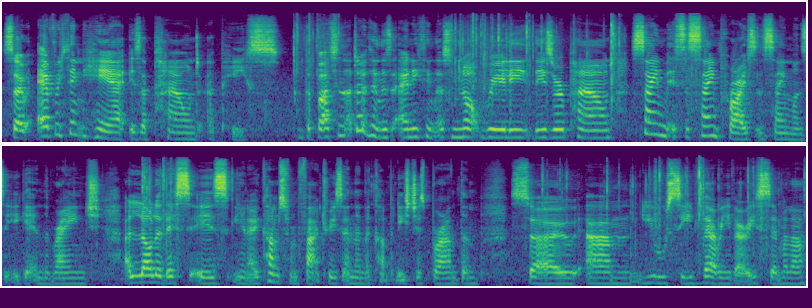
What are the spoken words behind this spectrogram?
so everything here is a pound a piece. The button, I don't think there's anything that's not really, these are a pound. Same, it's the same price and same ones that you get in the range. A lot of this is, you know, comes from factories and then the companies just brand them. So um, you will see very, very similar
